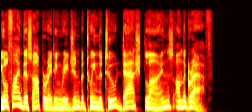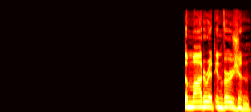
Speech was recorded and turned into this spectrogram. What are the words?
You'll find this operating region between the two dashed lines on the graph. The moderate inversion.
